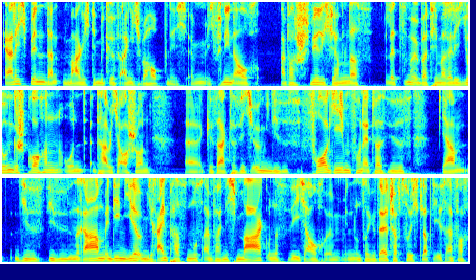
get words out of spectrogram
ehrlich bin, dann mag ich den Begriff eigentlich überhaupt nicht. Ähm, ich finde ihn auch einfach schwierig. Wir haben das letzte Mal über Thema Religion gesprochen und da habe ich ja auch schon äh, gesagt, dass ich irgendwie dieses Vorgeben von etwas, dieses ja, dieses, diesen Rahmen, in den jeder irgendwie reinpassen muss, einfach nicht mag. Und das sehe ich auch ähm, in unserer Gesellschaft so. Ich glaube, die ist einfach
